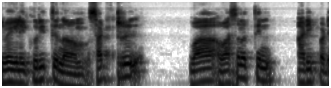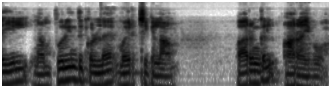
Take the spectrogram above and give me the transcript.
இவைகளை குறித்து நாம் சற்று வா வசனத்தின் அடிப்படையில் நாம் புரிந்து கொள்ள முயற்சிக்கலாம். வாருங்கள் ஆராய்வோம்.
